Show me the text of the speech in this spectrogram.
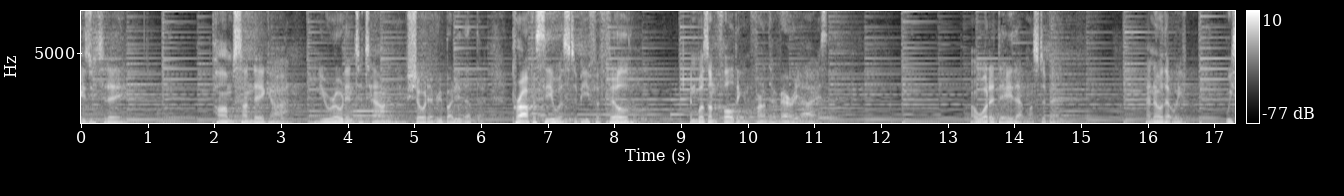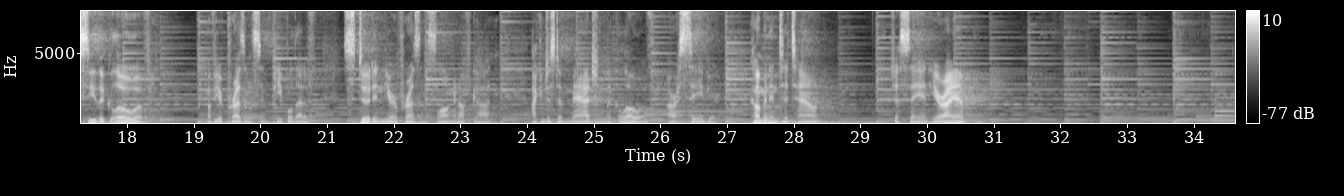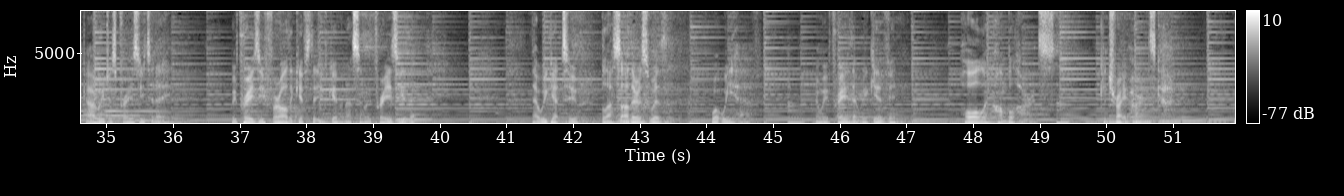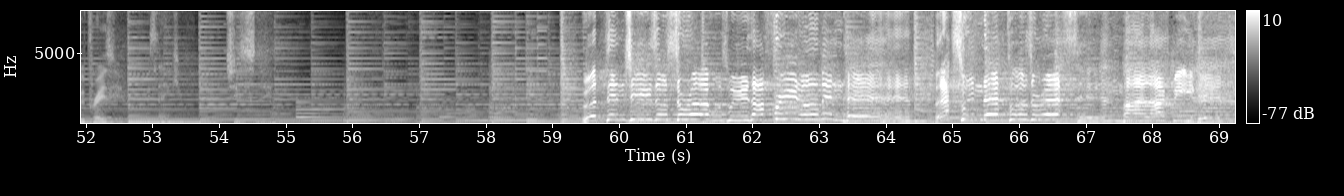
praise you today. Palm Sunday, God, and you rode into town and you showed everybody that the prophecy was to be fulfilled and was unfolding in front of their very eyes. Oh, what a day that must have been. I know that we we see the glow of of your presence and people that have stood in your presence long enough, God. I can just imagine the glow of our Savior coming into town just saying, Here I am. God, we just praise you today. We praise you for all the gifts that you've given us, and we praise you that, that we get to bless others with what we have. And we pray that we give in whole and humble hearts, contrite hearts, God. We praise you. But then Jesus arose with our freedom in hand. That's when death was arrested and my life began.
